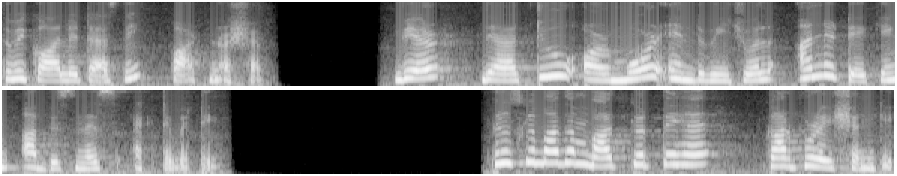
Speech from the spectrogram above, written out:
तो we call it as the partnership where there are two और more individual undertaking a business activity फिर उसके बाद हम बात करते हैं कारपोरेशन की।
